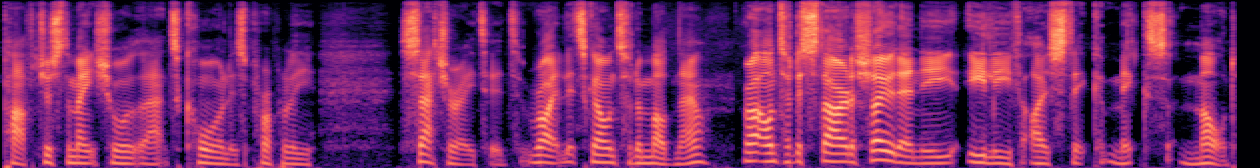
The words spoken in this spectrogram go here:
puff, just to make sure that, coil is properly saturated. Right, let's go on to the mod now. Right, on to the star of the show then, the E-Leaf iStick Mix mod.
